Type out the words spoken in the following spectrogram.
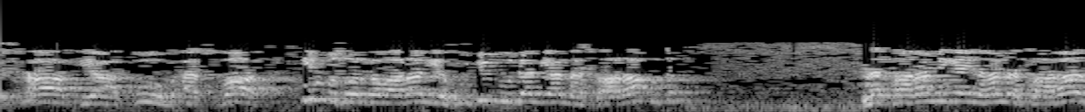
اسحاق یعقوب اسباط این بزرگواران یهودی بودن یا نصارا بودن نصارا میگه اینها نصارا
